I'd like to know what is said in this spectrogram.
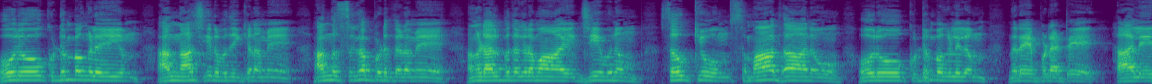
ഓരോ കുടുംബങ്ങളെയും അങ്ങ് ആശീർവദിക്കണമേ അങ്ങ് സുഖപ്പെടുത്തണമേ. അങ്ങയുടെ അത്ഭുതകരമായ ജീവനും സൗഖ്യവും സമാധാനവും ഓരോ കുടുംബങ്ങളിലും നിറയപ്പെടട്ടെ. ഹാലേ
